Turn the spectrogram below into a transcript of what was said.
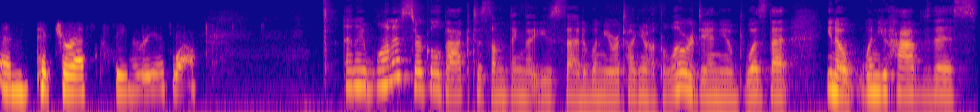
and picturesque scenery as well. And I want to circle back to something that you said when you were talking about the lower Danube was that, you know, when you have this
